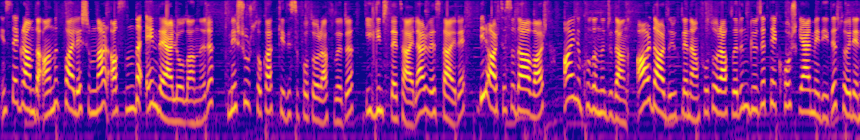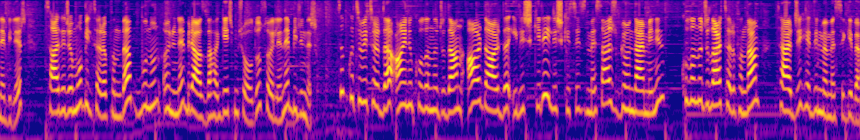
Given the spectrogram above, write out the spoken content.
Instagram'da anlık paylaşımlar aslında en değerli olanları, meşhur sokak kedisi fotoğrafları, ilginç detaylar vesaire. Bir artısı daha var. Aynı kullanıcıdan ard arda yüklenen fotoğrafların göze pek hoş gelmediği de söylenebilir. Sadece mobil tarafında bunun önüne biraz daha geçmiş olduğu söylenebilir. Tıpkı Twitter'da aynı kullanıcıdan ard arda ilişkili ilişkisiz mesaj göndermenin kullanıcılar tarafından tercih edilmemesi gibi.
